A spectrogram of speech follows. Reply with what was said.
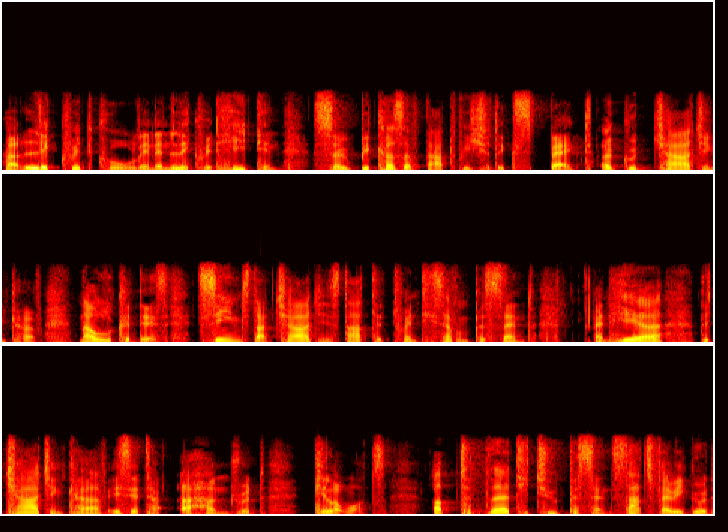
uh, liquid cooling and liquid heating. So because of that we should expect a good charging curve. Now look at this. It seems that charging starts at 27% and here the charging curve is at 100 kilowatts up to 32%. So that's very good.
